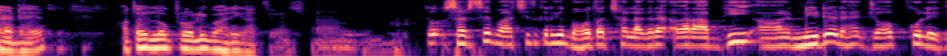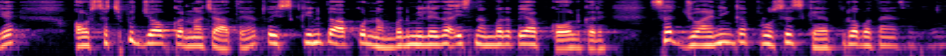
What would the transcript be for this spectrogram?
head है। हाँ तो लोग प्रॉब्लम बाहर ही खाते हैं। तो सर से बातचीत करके बहुत अच्छा लग रहा है। अगर आप भी नीडेड हैं जॉब को लेके और सचमुच जॉब करना चाहते हैं तो स्क्रीन पे आपको नंबर मिलेगा। इस नंबर पे आप कॉल करें। सर ज्वाइनिंग का प्रोसेस क्या है? पूरा बताएँ सर।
